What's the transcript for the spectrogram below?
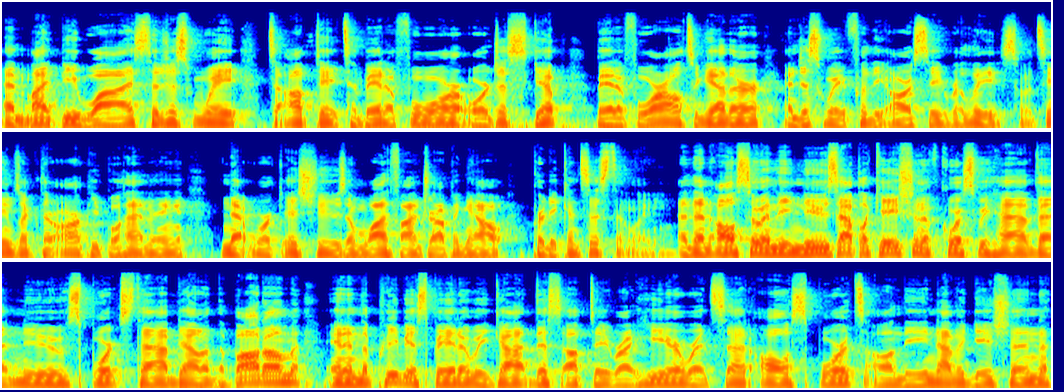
it might be wise to just wait to update to beta 4 or just skip beta 4 altogether and just wait for the RC release. So it seems like there are people having network issues and Wi-Fi dropping out pretty consistently. And then also in the news application, of course, we have that new sports tab down at the bottom. And in the previous beta, we got this update right here where it said all sports on the navigation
